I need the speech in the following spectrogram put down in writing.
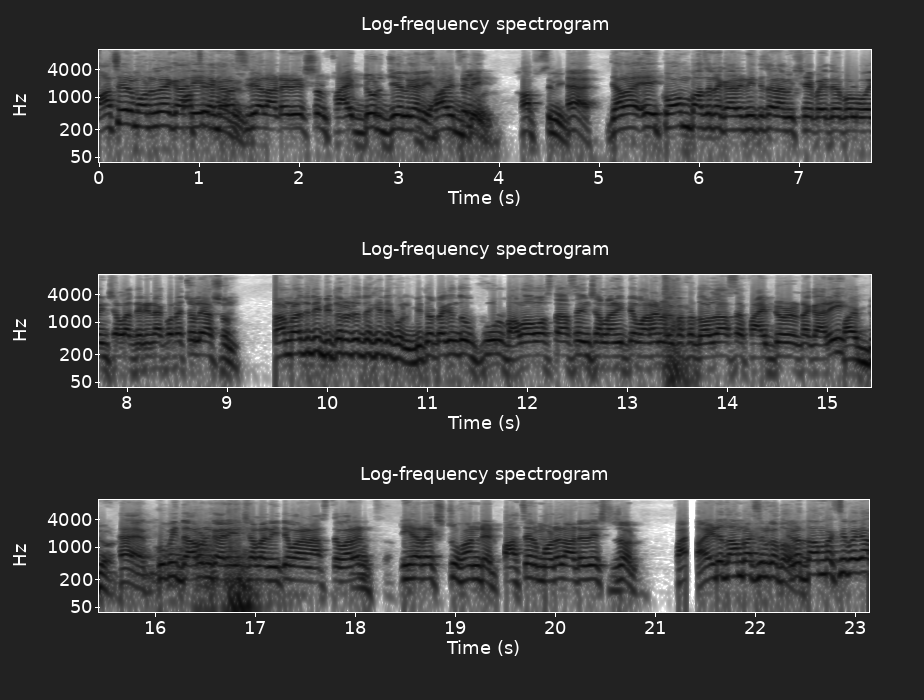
পাঁচের মডেলের গাড়ি এগারো। সিরিয়াল আটের ফাইভ ডোর জেল গাড়ি হাফ সিলিং হাফ সিলিং। হ্যাঁ যারা এই কম বাজারে গাড়ি নিতে চান আমি সেই ভাইদের বলব ইনশাল্লাহ দেরি না করে চলে আসুন। আমরা যদি ভিতরে দেখে দেখুন ভিতরটা কিন্তু ফুল ভালো অবস্থা আছে ইনশাল্লাহ নিতে পারেন। ওই পাশে দরজা আছে ফাইভ ডোর একটা গাড়ি। ফাইভ ডোর হ্যাঁ খুবই দারুণ গাড়ি ইনশাল্লাহ নিতে পারেন আসতে পারেন। টিআর এক্স টু হান্ড্রেড পাঁচের মডেল আটের স্টেশন এটা দাম রাখছেন কত? এটার দাম রাখছি ভাইয়া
